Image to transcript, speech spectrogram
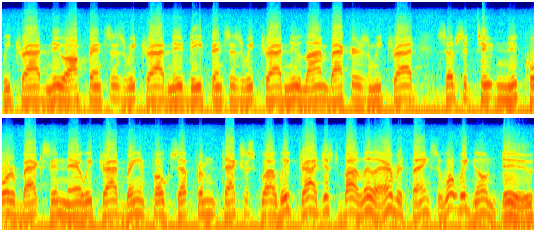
we tried new offenses, we tried new defenses, we tried new linebackers, and we tried substituting new quarterbacks in there. We tried bringing folks up from the Texas squad. We've tried just about a little everything. So what we're going to do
